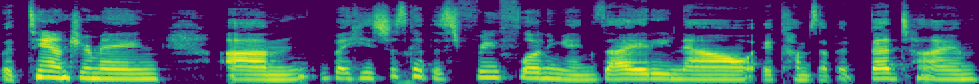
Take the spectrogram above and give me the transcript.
with tantruming. Um, but he's just got this free floating anxiety now. It comes up at bedtime.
